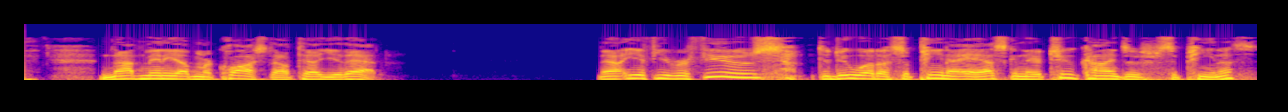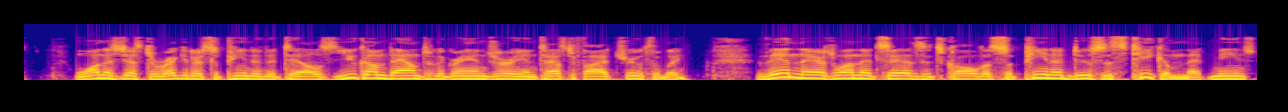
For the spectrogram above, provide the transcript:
not many of them are quashed, I'll tell you that. Now, if you refuse to do what a subpoena asks, and there are two kinds of subpoenas, one is just a regular subpoena that tells you come down to the grand jury and testify truthfully. Then there's one that says it's called a subpoena duces tecum. That means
